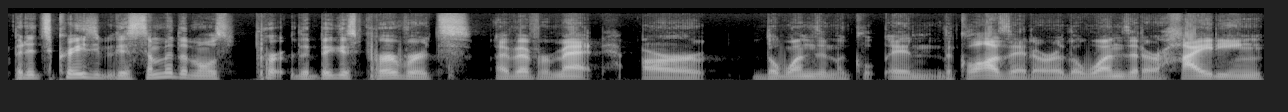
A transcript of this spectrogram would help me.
But it's crazy because some of the most per- the biggest perverts I've ever met are the ones in the in the closet or the ones that are hiding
